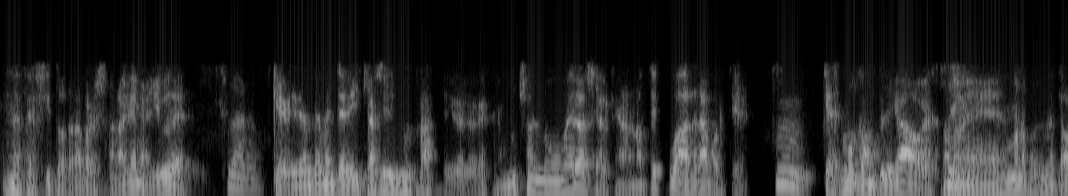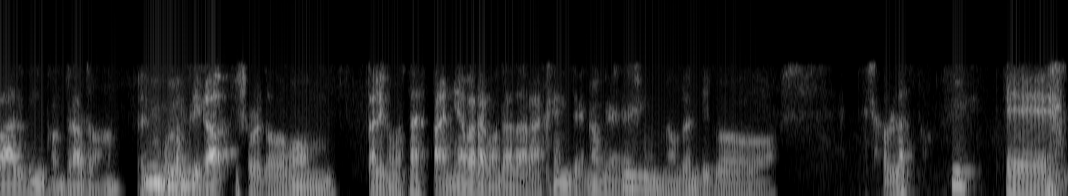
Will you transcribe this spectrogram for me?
necesito otra persona que me ayude. Claro. Que evidentemente dicho así es muy fácil, pero que hacer muchos números y al final no te cuadra porque mm. que es muy complicado. Esto no es, bueno, pues meto a alguien contrato, ¿no? Es muy complicado y sobre todo con, tal y como está España para contratar a gente, ¿no? Que es un auténtico sablazo. Eh,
